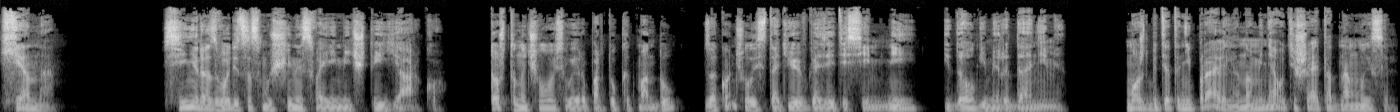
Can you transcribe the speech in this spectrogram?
Хенна. Синий разводится с мужчиной своей мечты Ярко. То, что началось в аэропорту Катманду, закончилось статьей в газете «Семь дней» и долгими рыданиями. Может быть, это неправильно, но меня утешает одна мысль.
